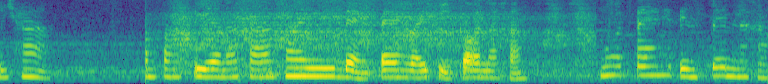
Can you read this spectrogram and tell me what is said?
ด้วยค่ะทำปังเปียนะคะ ให้แบ่งแป้งไว้สี่ก้อนนะคะ นวดแป้งให้เป็นเส้นนะคะ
